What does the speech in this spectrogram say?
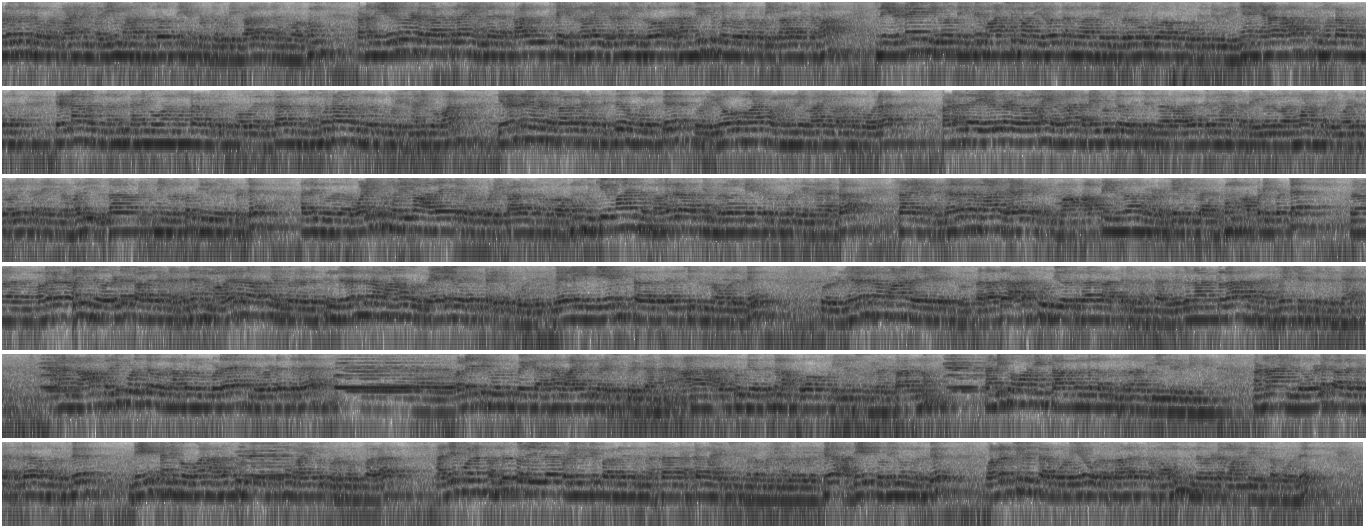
உலகத்தில் ஒரு மன நிம்மதியும் மன சந்தோஷத்தையும் ஏற்படுத்தக்கூடிய காலகட்டம் உருவாகும். கடந்த ஏழு வருட காலத்தில் எல்லா காலத்தில் என்னெல்லாம் இழந்தீங்களோ அதெல்லாம் மீட்டு கொண்டு வரக்கூடிய காலகட்டமாக இந்த இரண்டாயிரத்தி இருபத்தைந்து மார்ச் மாதம் இருபத்தொன்பதாம் தேதி பிறகு உருவாக போகுதுன்றீங்க ஏன்னா ராசிக்கு மூன்றாம் இடத்துல இரண்டாம் இடத்துல இருந்து சனி பகவான் மூன்றாம் இடத்துக்கு போக இருக்கார். இந்த மூன்றாம் இடத்துல இருக்கக்கூடிய சனி பகவான் இரண்டரை வருட காலகட்டத்துக்கு உங்களுக்கு ஒரு யோகமான பலன்களை வாரி வழங்க போறார். கடந்த ஏழு வருட காலமாக எல்லாம் தடைபட்டு வச்சிருந்தாரோ அதாவது திருமண தடைகள் வருமான குறைபாடு தொழில் தடைன்ற மாதிரி எல்லா பிரச்சனைகளுக்கும் தீர்வு ஏற்பட்டு அதுக்கு உழைப்பு மூலியமா ஆதாயத்தை கொடுக்கக்கூடிய காலகட்டம் உருவாகும் முக்கியமா இந்த மகர ராசி என்பவர்கள் கேட்க விரும்புறது என்னன்னாக்கா சார் எனக்கு நிரந்தரமான வேலை கிடைக்குமா? அப்படின்னு தான் உங்களோட கேள்விகளா இருக்கும். அப்படிப்பட்ட மகர இந்த வருட காலகட்டத்தில் இந்த மகர ராசி என்பவர்களுக்கு நிரந்தரமான ஒரு வேலை வாய்ப்பு கிடைக்க போகுது. வேலையிலேயே த தவிச்சிட்டு இருந்தவங்களுக்கு ஒரு நிரந்தரமான வேலை வாய்ப்பு. அதாவது அரசு உத்தியோகத்துக்காக காத்திருக்கேன் சார். வெகு நாட்களாக நான் முயற்சி எடுத்துட்டு இருக்கேன். ஆனால் நான் சொல்லிக் கொடுத்த ஒரு நபர்கள் கூட இந்த வருடத்துல வளர்ச்சி நோக்கி போயிட்டாங்க வாய்ப்பு கிடைச்சி போயிட்டாங்க. ஆனால் அரசு உத்தியோகத்துக்கு நான் போக முடியலன்னு சொல்கிறது காரணம் சனி பகவானின் தாக்கங்கள் அப்படின்னு தான் விதின்றீங்க ஆனால் இந்த வருட காலகட்டத்தில் உங்களுக்கு தே சனி பகவான் அரசு உத்தியோகத்துக்கும் வாய்ப்பு கொடுக்க போறார். அதே போல் சொந்த தொழிலில் கொடியொட்டி பறந்துட்டு இருந்த சார் நட்டமாயிடுச்சுன்னு சொல்லக்கூடியவர்களுக்கு அதே தொழில் உங்களுக்கு வளர்ச்சிகளை தரக்கூடிய ஒரு காலகட்டமாகவும் இந்த வருடமானது இருக்க போகுது.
